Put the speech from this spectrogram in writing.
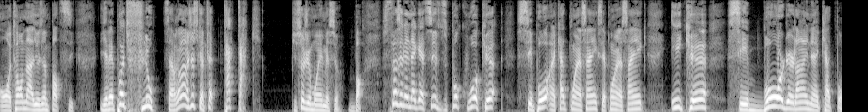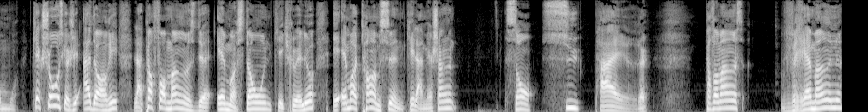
on tombe dans la deuxième partie. Il n'y avait pas de flow. C'est vraiment juste qu'un fait tac-tac. Puis ça, j'ai moins aimé ça. Bon. Ça, c'est le négatif du pourquoi que c'est pas un 4.5, c'est pas un 5, et que c'est borderline un 4 pour moi. Quelque chose que j'ai adoré, la performance de Emma Stone, qui est Cruella, et Emma Thompson, qui est la méchante, sont super. Performance, vraiment, là,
